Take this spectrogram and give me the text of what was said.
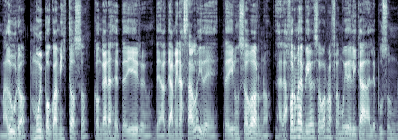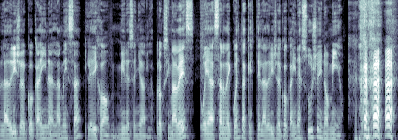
Maduro, muy poco amistoso, con ganas de pedir, de, amenazarlo y de pedir un soborno. La forma de pedir el soborno fue muy delicada. Le puso un ladrillo de cocaína en la mesa y le dijo, mire señor, la próxima vez voy a hacer de cuenta que este ladrillo de cocaína es suyo y no mío.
